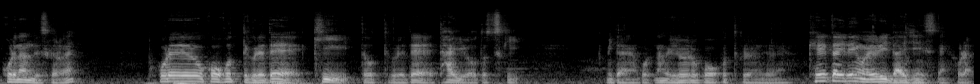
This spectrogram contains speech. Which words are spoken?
これなんですけどね。これをこう掘ってくれて木と掘ってくれて太陽と月みたいなこうなんかいろいろこう掘ってくれるんですよね。携帯電話より大事ですねこれ。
